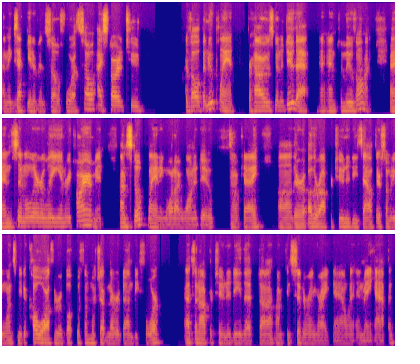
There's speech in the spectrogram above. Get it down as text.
an executive and so forth. So I started to develop a new plan for how I was going to do that and, to move on. And similarly, in retirement, I'm still planning what I want to do. Okay. Uh, there are other opportunities out there. Somebody wants me to co-author a book with them, which I've never done before. That's an opportunity that uh, I'm considering right now and, and, may happen.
